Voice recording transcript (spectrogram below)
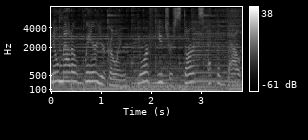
No matter where you're going, your future starts at the Valley.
